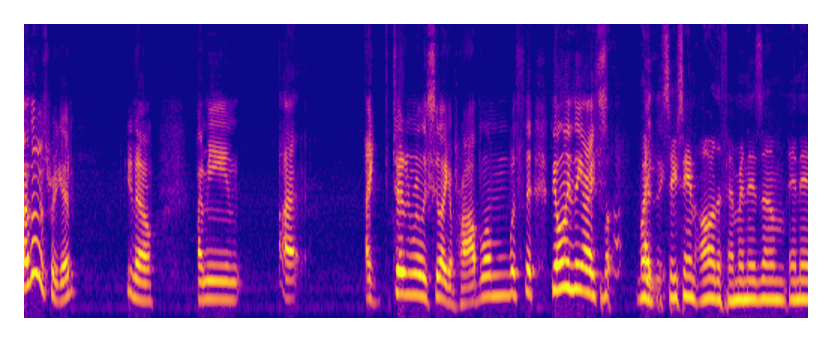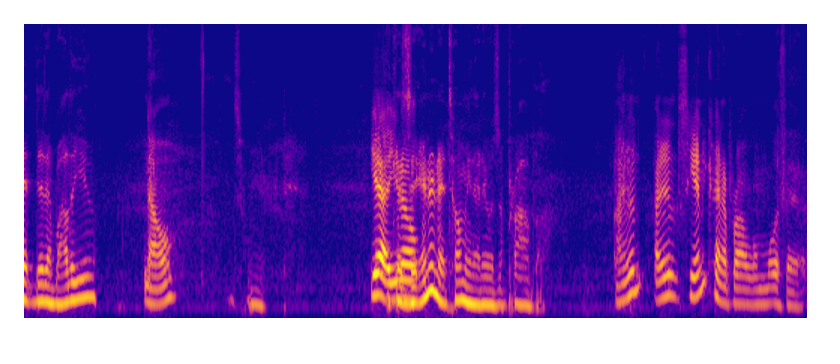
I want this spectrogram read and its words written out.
I thought it was pretty good. You know, I mean, I I didn't really see like a problem with it. The only thing I, I Wait, think- so you're saying all the feminism in it didn't bother you? no, It's weird. yeah, you know, the internet told me that it was a problem. I didn't I didn't see any kind of problem with it.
